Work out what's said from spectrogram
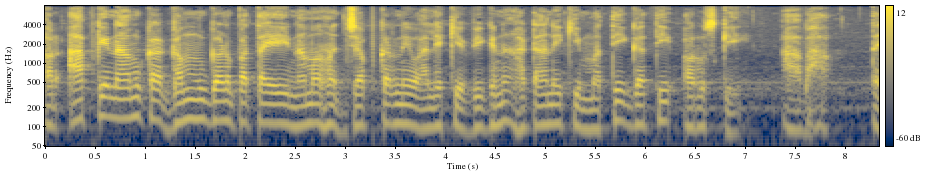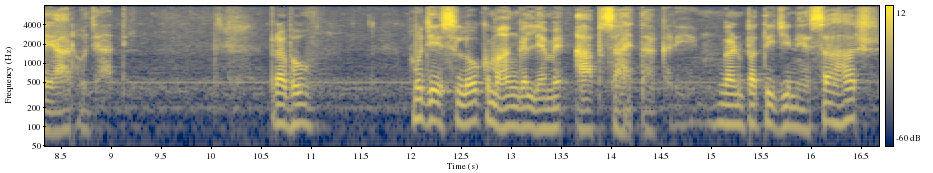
और आपके नाम का गम गणपत नमः जप करने वाले के विघ्न हटाने की मति गति और उसकी आभा तैयार हो जाती। प्रभु, मुझे इस लोक मांगल्य में आप सहायता करिए। गणपति जी ने सहर्ष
